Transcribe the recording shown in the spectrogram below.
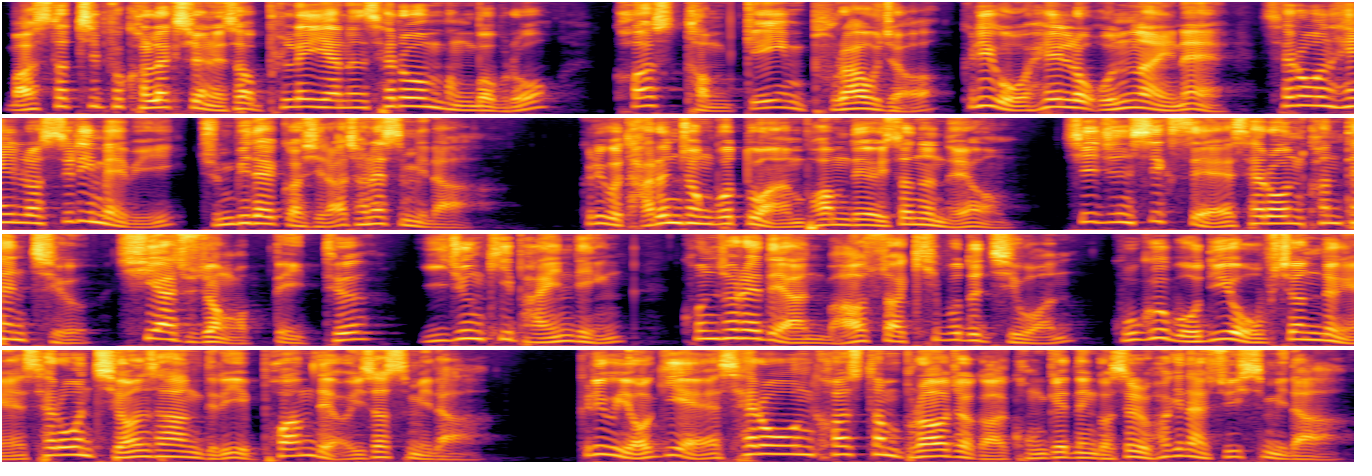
마스터 치프 컬렉션에서 플레이하는 새로운 방법으로 custom 게임 브라우저 그리고 헤일로 온라인에 새로운 헤일로 3 map이 준비될 것이라 전했습니다. 그리고 다른 정보 또한 포함되어 있었는데요. 시즌6의 새로운 컨텐츠, 시야 조정 업데이트, 이중키 binding, 콘솔에 대한 마우스와 키보드 지원, 고급 오디오 옵션 등의 새로운 지원 사항들이 포함되어 있었습니다. 그리고 여기에 새로운 custom 브라우저가 공개된 것을 확인할 수 있습니다.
